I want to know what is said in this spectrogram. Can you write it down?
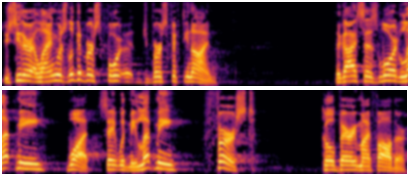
You see their language? Look at verse, four, uh, verse 59. The guy says, Lord, let me, what? Say it with me. Let me first Go bury my father.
